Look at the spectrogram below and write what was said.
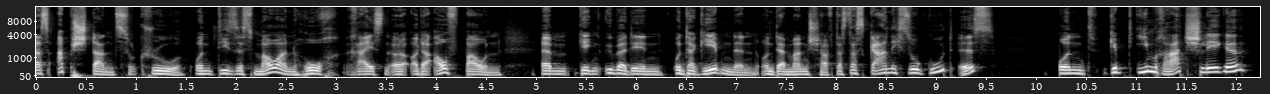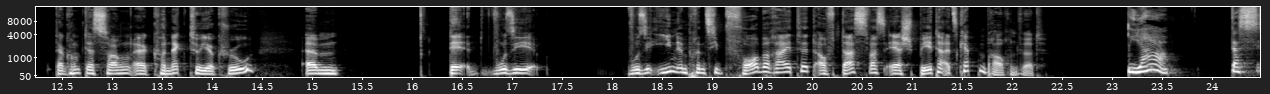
dass Abstand zur Crew und dieses Mauern hochreißen oder, oder aufbauen ähm, gegenüber den Untergebenen und der Mannschaft, dass das gar nicht so gut ist und gibt ihm Ratschläge. Da kommt der Song äh, Connect to Your Crew, ähm, der, wo sie, wo sie ihn im Prinzip vorbereitet auf das, was er später als Captain brauchen wird. Ja, das,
